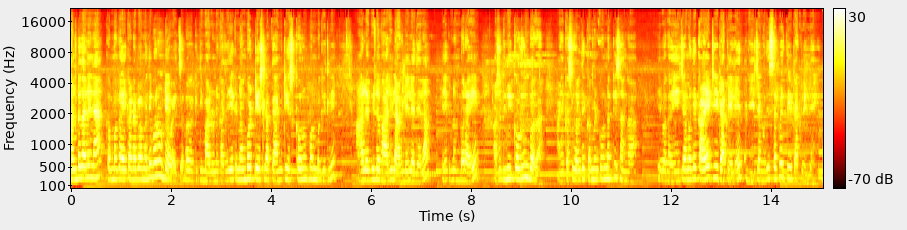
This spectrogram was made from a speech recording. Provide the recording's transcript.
थंड झाले ना का मग एका डब्यामध्ये भरून ठेवायचं. बघा किती मालवणी खाते एक नंबर टेस्ट लागते. आम्ही टेस्ट करून पण बघितली. आलं बिलं भारी लागलेलं आहे त्याला. एक नंबर आहे. असं तुम्ही करून बघा. आणि कसं झालं ते कमेंट करून नक्की सांगा. हे बघा ह्याच्यामध्ये काळे ती टाकलेले आहेत आणि ह्याच्यामध्ये सफेद टी टाकलेले आहे.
